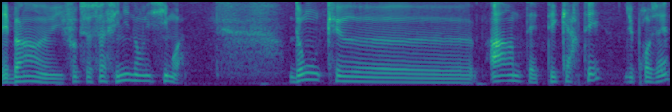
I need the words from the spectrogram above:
eh ben, il faut que ce soit fini dans les 6 mois. Donc, Arndt est écarté du projet.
